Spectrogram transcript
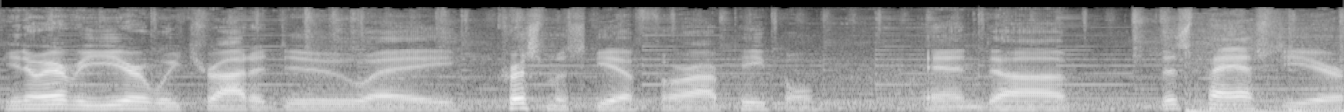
You know, every year we try to do a Christmas gift for our people. And uh, this past year,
